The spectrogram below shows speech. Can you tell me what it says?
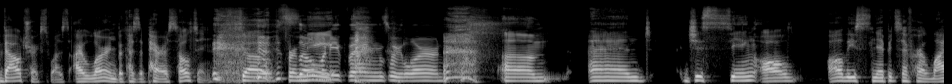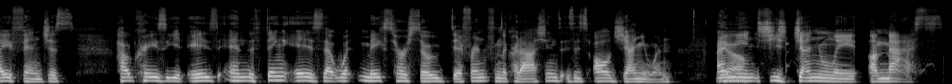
Valtrex was. I learned because of Paris Hilton. So for so me, so many things we learned. um, and just seeing all all these snippets of her life and just how crazy it is. And the thing is that what makes her so different from the Kardashians is it's all genuine. I mean, she's genuinely a mess,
